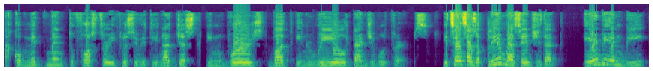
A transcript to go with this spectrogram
a commitment to foster inclusivity not just in words but in real tangible terms. It sends us a clear message that Airbnb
